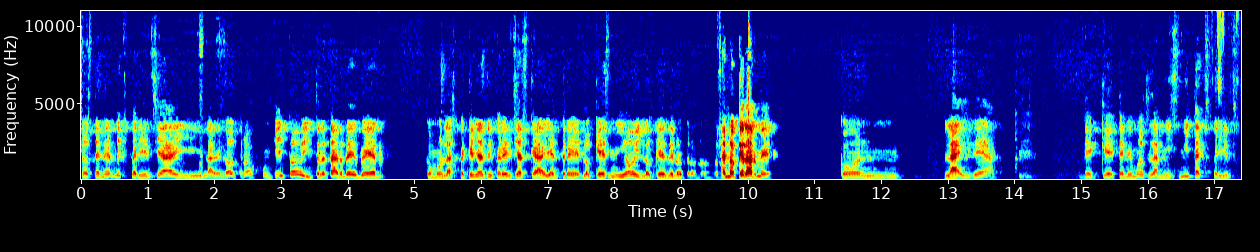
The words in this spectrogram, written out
sostener mi experiencia y la del otro juntito y tratar de ver como las pequeñas diferencias que hay entre lo que es mío y lo que es del otro, ¿no? O sea, no quedarme con la idea de que tenemos la mismita experiencia,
